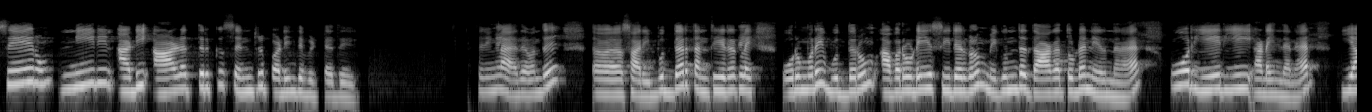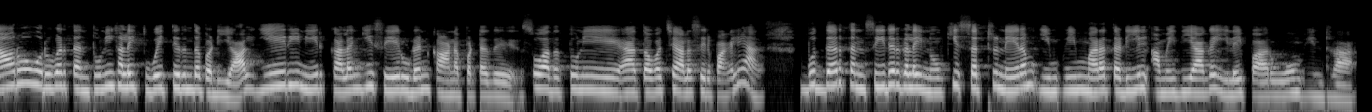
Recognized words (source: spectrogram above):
சேரும் நீரின் அடி ஆழத்திற்கு சென்று படிந்து விட்டது. சரிங்களா? அதை வந்து சாரி புத்தர் தன் சீடர்களை ஒரு முறை புத்தரும் அவருடைய சீடர்களும் மிகுந்த தாகத்துடன் இருந்தனர். ஓர் ஏரியை அடைந்தனர். யாரோ ஒருவர் தன் துணிகளை துவைத்திருந்தபடியால் ஏரி நீர் கலங்கி சேருடன் காணப்பட்டது. ஸோ அதை துணி துவைச்சி அலசிருப்பாங்க இல்லையா? புத்தர் தன் சீடர்களை நோக்கி சற்று நேரம் இம் இம்மரத்தடியில் அமைதியாக இலை பாருவோம் என்றார்.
